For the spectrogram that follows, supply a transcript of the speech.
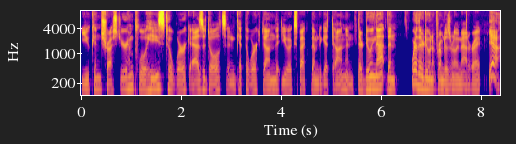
you can trust your employees to work as adults and get the work done that you expect them to get done. And they're doing that, then where they're doing it from doesn't really matter, right? Yeah,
